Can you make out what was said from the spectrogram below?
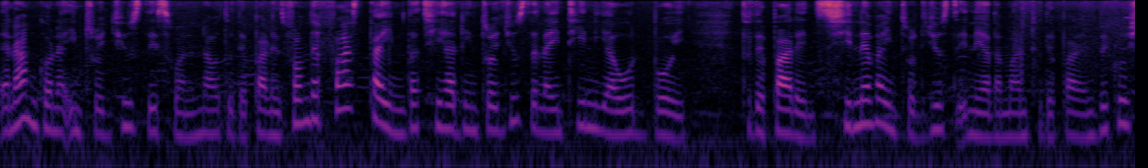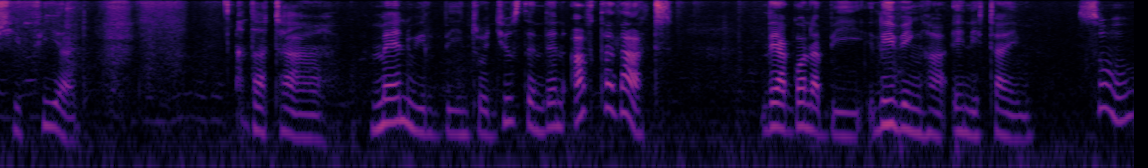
and i'm gonna introduce this one now to the parents. From the first time that she had introduced the 19 year old boy to the parents she never introduced any other man to the parents because she feared that uh, men will be introduced and then after that they are gonna be leaving her anytime. So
